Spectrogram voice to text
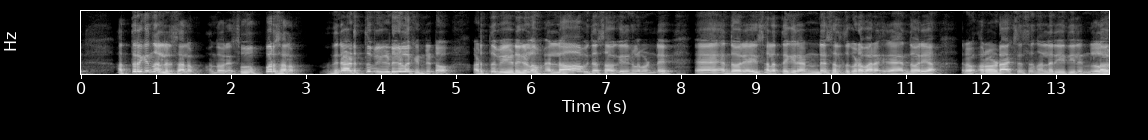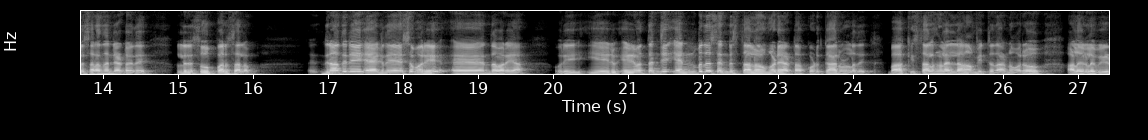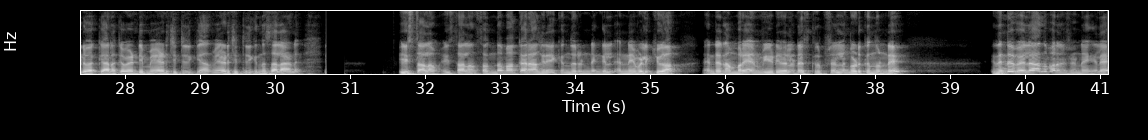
അത്രയ്ക്കും നല്ലൊരു സ്ഥലം. എന്താ പറയുക സൂപ്പർ സ്ഥലം. ഇതിന്റെ അടുത്ത് വീടുകളൊക്കെ ഉണ്ട് കേട്ടോ അടുത്ത വീടുകളും എല്ലാവിധ സൗകര്യങ്ങളും ഉണ്ട്. എന്താ പറയുക ഈ സ്ഥലത്തേക്ക് രണ്ട് സ്ഥലത്ത് കൂടെ വര എന്താ പറയുക റോഡ് ആക്സസ് നല്ല രീതിയിൽ ഉള്ള ഒരു സ്ഥലം തന്നെ കേട്ടോ ഇത്. നല്ലൊരു സൂപ്പർ സ്ഥലം. ഇതിനകത്തിന് ഏകദേശം ഒരു എന്താ പറയുക ഒരു എഴു എഴുപത്തഞ്ച് എൺപത് സെന്റ് സ്ഥലവും കൂടെ ആട്ടോ കൊടുക്കാനുള്ളത്. ബാക്കി സ്ഥലങ്ങളെല്ലാം വിറ്റതാണ്. ഓരോ ആളുകൾ വീട് വെക്കാനൊക്കെ വേണ്ടി മേടിച്ചിട്ടിരിക്കുക മേടിച്ചിട്ടിരിക്കുന്ന സ്ഥലമാണ്. ഈ സ്ഥലം ഈ സ്ഥലം സ്വന്തമാക്കാൻ ആഗ്രഹിക്കുന്നവരുണ്ടെങ്കിൽ എന്നെ വിളിക്കുക. എന്റെ നമ്പർ ഞാൻ വീഡിയോയിൽ ഡിസ്ക്രിപ്ഷനിലും കൊടുക്കുന്നുണ്ട്. ഇതിന്റെ വില എന്ന് പറഞ്ഞിട്ടുണ്ടെങ്കിൽ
